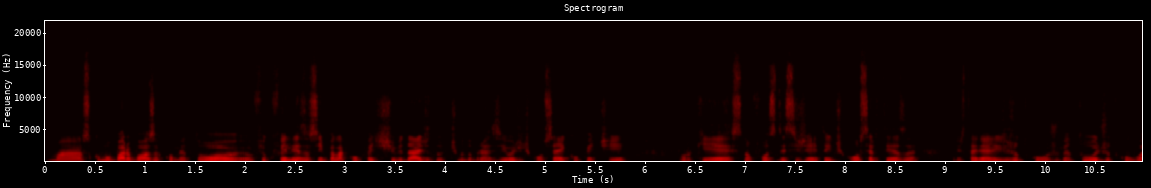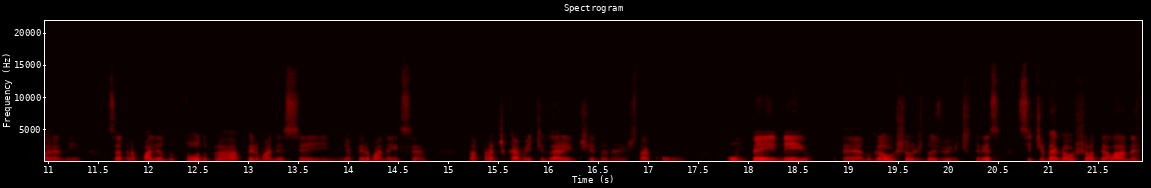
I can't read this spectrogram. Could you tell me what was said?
mas como o Barbosa comentou, eu fico feliz assim pela competitividade do time do Brasil, a gente consegue competir, porque se não fosse desse jeito, a gente com certeza a gente estaria ali junto com o Juventude, junto com o Guarani, se atrapalhando todo para permanecer e, e, a permanência está praticamente garantida, né? A gente está com um pé e meio é, no gauchão de 2023, se tiver gauchão até lá, né?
